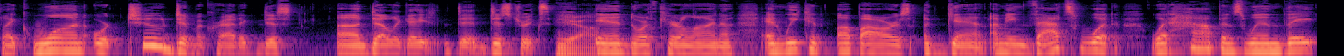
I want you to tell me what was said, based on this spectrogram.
like one or two Democratic dis- uh, delegate d- districts yeah. in North Carolina, and we can up ours again. I mean, that's what what happens when they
